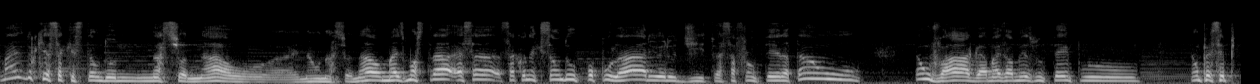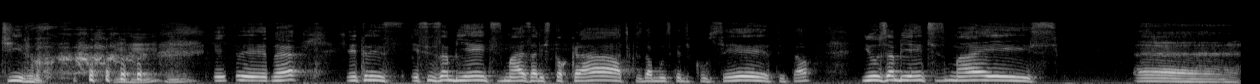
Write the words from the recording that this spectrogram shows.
mais do que essa questão do nacional e não nacional, mas mostrar essa, essa conexão do popular e erudito, essa fronteira tão, tão vaga, mas ao mesmo tempo tão perceptível uhum, uhum. entre, né? entre esses ambientes mais aristocráticos da música de concerto e tal, e os ambientes mais é,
